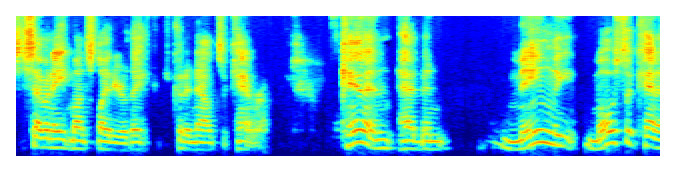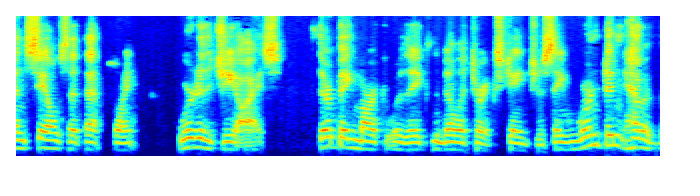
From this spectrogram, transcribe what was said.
seven, eight months later, they could announce a camera. Canon had been mainly, most of Canon's sales at that point were to the GIs. Their big market was the, military exchanges. They weren't didn't have a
